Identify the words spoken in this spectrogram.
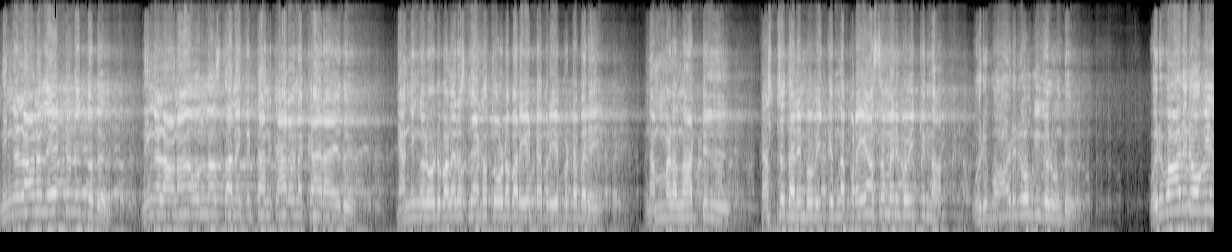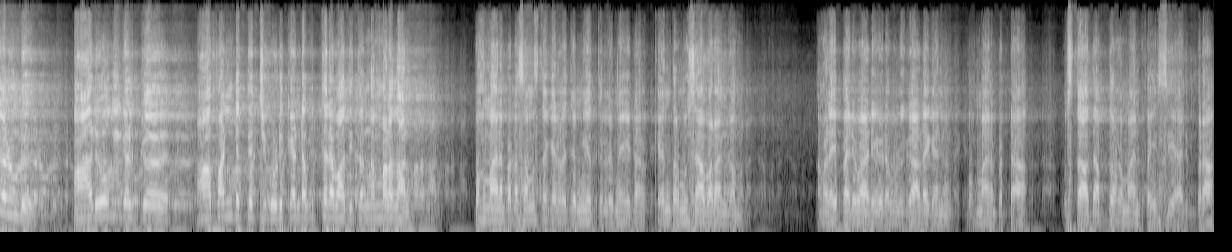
നിങ്ങളാണത് ഏറ്റെടുത്തത്. നിങ്ങളാണ് ആ ഒന്നാം സ്ഥാനം കിട്ടാൻ കാരണക്കാരായത്. ഞാൻ നിങ്ങളോട് വളരെ സ്നേഹത്തോടെ പറയട്ടെ പ്രിയപ്പെട്ടവരെ. നമ്മളെ നാട്ടിൽ കഷ്ടത അനുഭവിക്കുന്ന പ്രയാസം അനുഭവിക്കുന്ന ഒരുപാട് രോഗികളുണ്ട്. ഒരുപാട് രോഗികളുണ്ട്. ആ രോഗികൾക്ക് ആ ഫണ്ട് തെച്ചു കൊടുക്കേണ്ട ഉത്തരവാദിത്തം നമ്മളതാണ്. ബഹുമാനപ്പെട്ട സമസ്ത കേരള ജമിയത്തുലമയുടെ കേന്ദ്ര മുഷാവറംഗം നമ്മളെ ഈ പരിപാടിയുടെ ഉദ്ഘാടകൻ ബഹുമാനപ്പെട്ട ഉസ്താദ് അബ്ദുറഹ്മാൻ ഫൈസി അരിബ്ര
